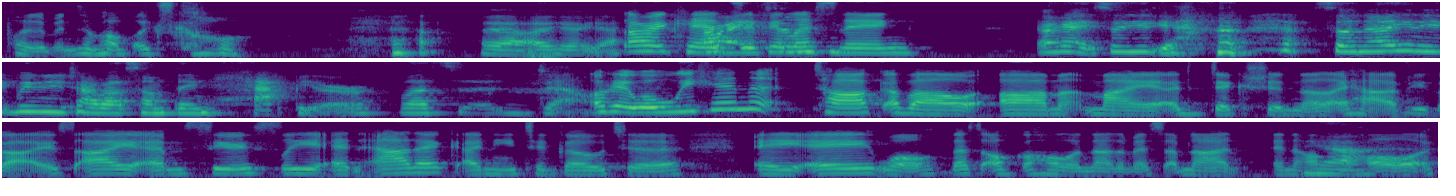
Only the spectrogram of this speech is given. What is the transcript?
put them into public school. yeah, I hear you. Sorry, kids, right, if you're so listening. Okay, so you yeah. So now you need we need to talk about something happier. Let's uh, down. Okay, well, we can talk about um, my addiction that I have, you guys. I am seriously an addict. I need to go to AA. Well, that's Alcohol Anonymous. I'm not an Yeah. alcoholic.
